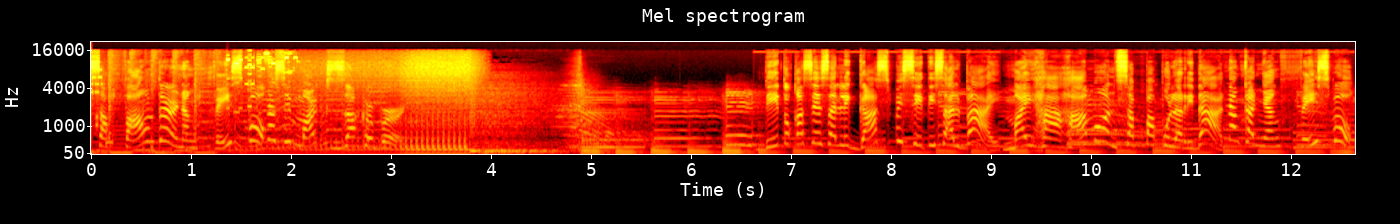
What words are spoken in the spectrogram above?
sa founder ng Facebook na si Mark Zuckerberg. Dito kasi sa Legazpi City sa Albay, may hahamon sa popularidad ng kanyang Facebook.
